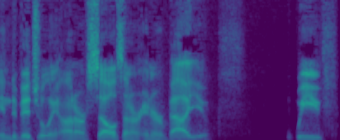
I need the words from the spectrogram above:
individually on ourselves and our inner value, we've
